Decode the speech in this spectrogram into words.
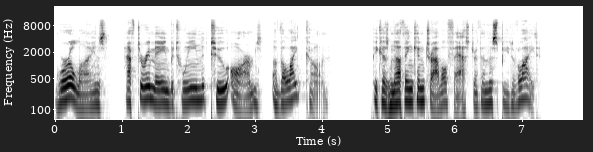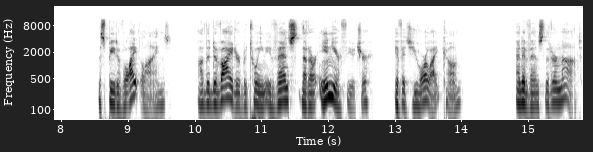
world lines have to remain between the two arms of the light cone because nothing can travel faster than the speed of light. The speed of light lines are the divider between events that are in your future, if it's your light cone, and events that are not.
